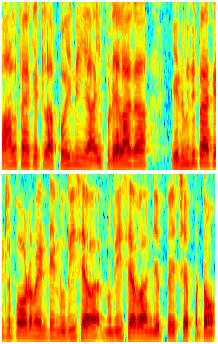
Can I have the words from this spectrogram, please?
పాల ప్యాకెట్ల పోయినయ్యా ఇప్పుడు ఎలాగా? ఎనిమిది ప్యాకెట్లు పోవడం ఏంటి? నువ్వు తీసావా? నువ్వు తీసావా? అని చెప్పి చెప్పటం.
